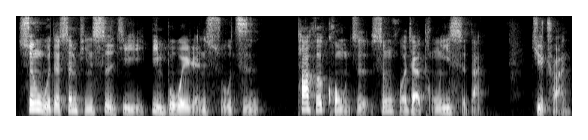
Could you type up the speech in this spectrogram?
孙武的生平事迹并不为人熟知，他和孔子生活在同一时代。据传，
